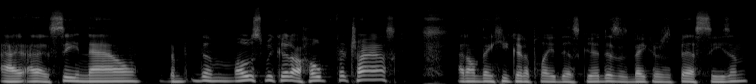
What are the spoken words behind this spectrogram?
I, I see now the the most we could have hoped for Trask. I don't think he could have played this good. This is Baker's best season.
